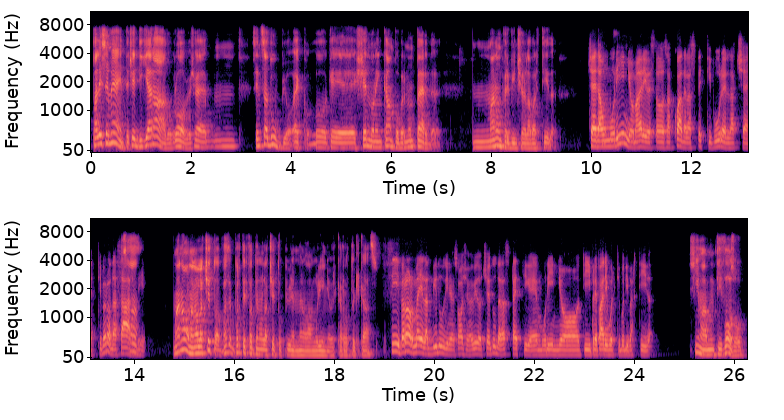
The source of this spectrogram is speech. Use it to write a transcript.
palesemente, cioè dichiarato proprio, cioè mh, senza dubbio, ecco, che scendono in campo per non perdere, mh, ma non per vincere la partita. Cioè da un Murigno magari questa cosa qua te l'aspetti pure e l'accetti, però da Sarri... Ah, ma no, ma non l'accetto, a parte il fatto che non l'accetto più nemmeno da Murigno perché ha rotto il cazzo. Sì, però ormai è l'abitudine socio, capito? Cioè tu te l'aspetti che Murigno ti prepari quel tipo di partita. Sì, ma un tifoso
